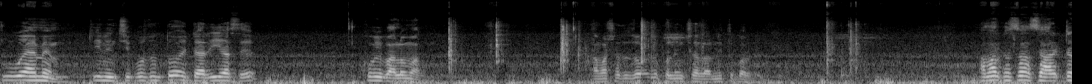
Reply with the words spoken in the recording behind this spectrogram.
টু এম এম তিন ইঞ্চি পর্যন্ত এটার ই আছে। খুবই ভালো মাল। আমার সাথে যোগাযোগ করলে ইনশাল্লাহ নিতে পারবেন। আমার কাছে আছে আরেকটা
